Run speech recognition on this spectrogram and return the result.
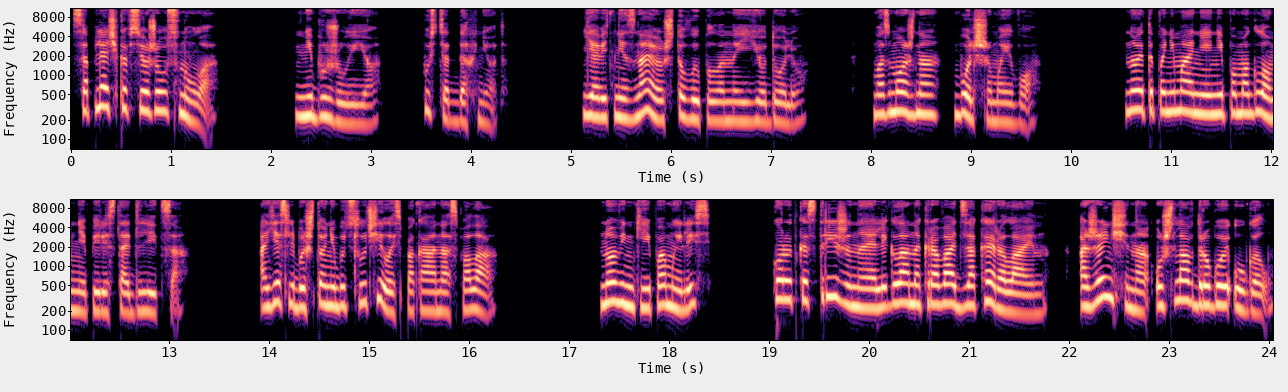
Соплячка все же уснула. Не бужу ее, пусть отдохнет. Я ведь не знаю, что выпало на ее долю. Возможно, больше моего. Но это понимание не помогло мне перестать злиться. А если бы что-нибудь случилось, пока она спала? Новенькие помылись, Коротко стриженная легла на кровать за Кэролайн, а женщина ушла в другой угол.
